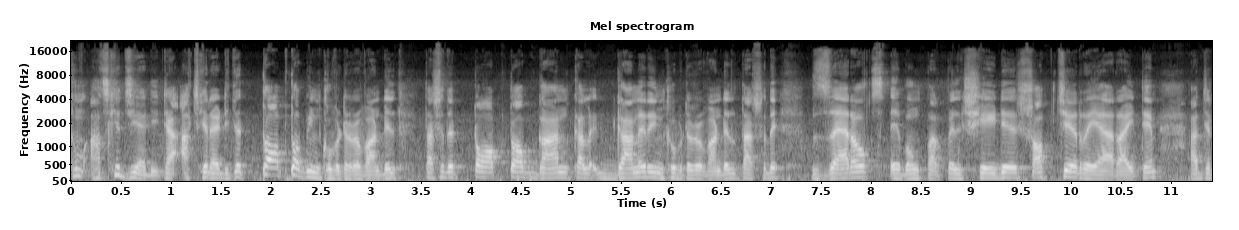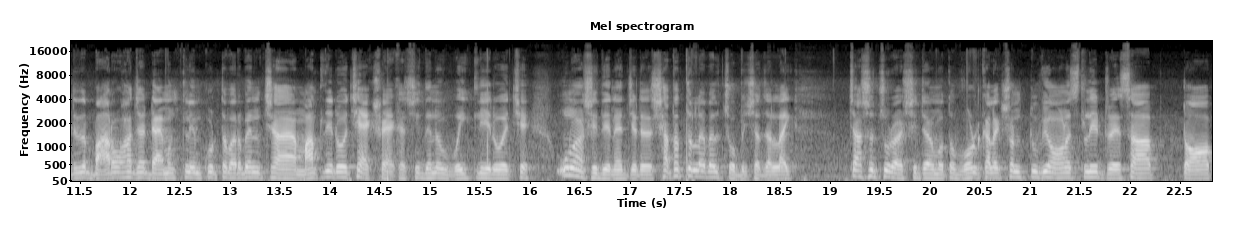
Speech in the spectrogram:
এরকম আজকের যে আইডিটা আজকের আইডিতে টপ টপ ইনকোভেটরের বান্ডেল তার সাথে টপ টপ গান গানের ইনকোভেটরের বান্ডেল তার সাথে জ্যারক্স এবং পার্পেল শেডের সবচেয়ে রেয়ার আইটেম আর যেটাতে বারো হাজার ডায়মন্ড ক্লেম করতে পারবেন মান্থলি রয়েছে, একশো একাশি দিনের উইকলি রয়েছে, উনআশি দিনের, যেটা সাতাত্তর লেভেল চব্বিশ হাজার লাইক চারশো চুরাশিটার মতো vault collection to be honestly dress up top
